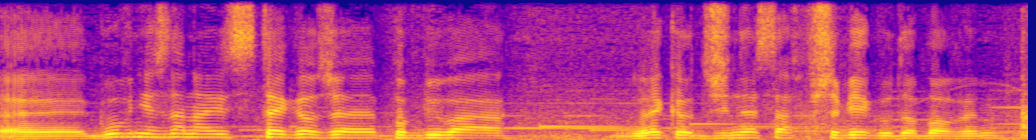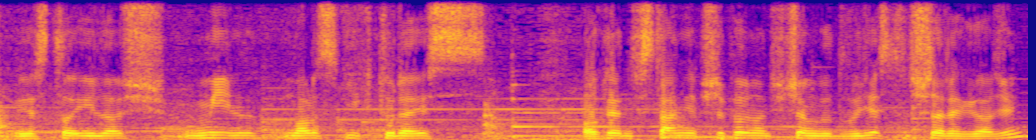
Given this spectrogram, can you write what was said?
E, Głównie znana jest z tego, że pobiła rekord Guinnessa w przebiegu dobowym. Jest to ilość mil morskich, które jest okręt w stanie przepłynąć w ciągu 24 godzin.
